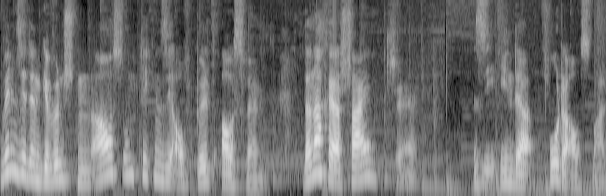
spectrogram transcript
Wählen Sie den gewünschten aus und klicken Sie auf Bild auswählen. Danach erscheint äh, sie in der Fotoauswahl.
